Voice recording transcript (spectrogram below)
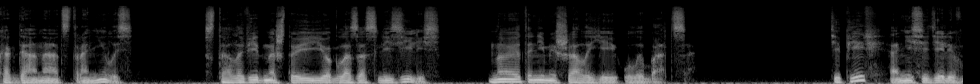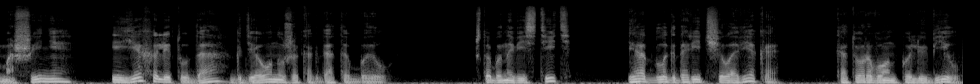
Когда она отстранилась, стало видно, что ее глаза слезились, но это не мешало ей улыбаться. Теперь они сидели в машине и ехали туда, где он уже когда-то был, чтобы навестить и отблагодарить человека, которого он полюбил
